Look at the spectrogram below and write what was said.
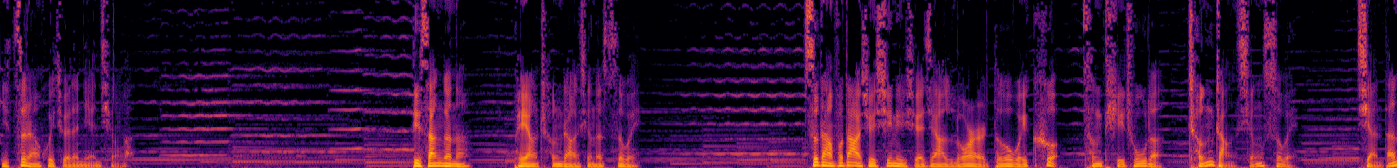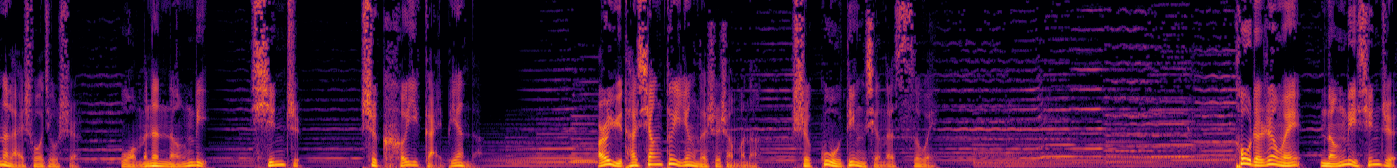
你自然会觉得年轻了。第三个呢，培养成长性的思维。斯坦福大学心理学家罗尔德维克曾提出了成长型思维，简单的来说就是。我们的能力、心智是可以改变的，而与它相对应的是什么呢？是固定型的思维。后者认为能力、心智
